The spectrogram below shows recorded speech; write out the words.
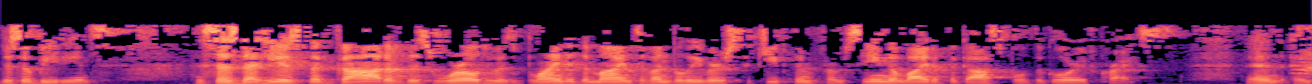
disobedience. It says that he is the God of this world who has blinded the minds of unbelievers to keep them from seeing the light of the gospel of the glory of Christ. And, and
